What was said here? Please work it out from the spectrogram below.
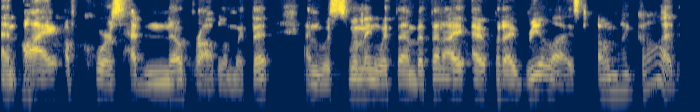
And I, of course, had no problem with it and was swimming with them. But then I, I but I realized, oh my God,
